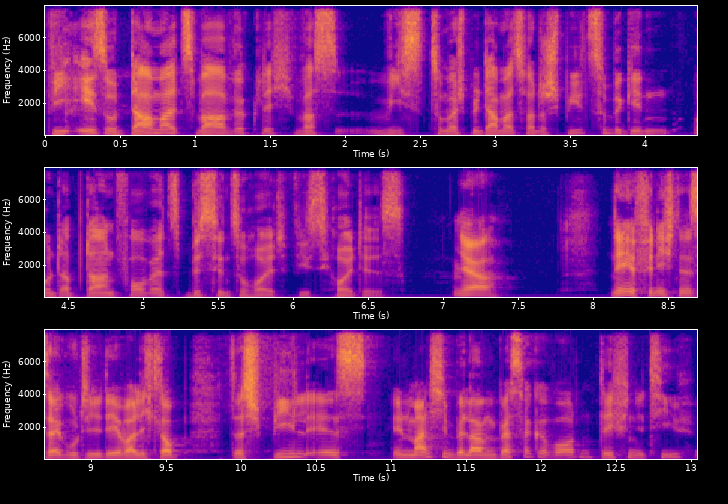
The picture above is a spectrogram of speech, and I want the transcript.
wie ESO damals war, wirklich, was, wie es zum Beispiel damals war, das Spiel zu beginnen und ab da an vorwärts bis hin zu heute, wie es heute ist. Ja. Nee, finde ich eine sehr gute Idee, weil ich glaube, das Spiel ist in manchen Belangen besser geworden, definitiv.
